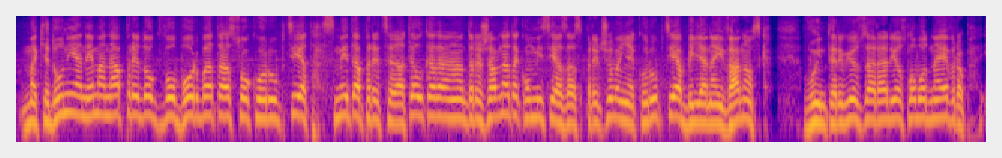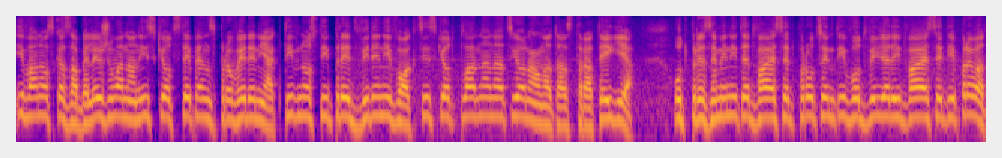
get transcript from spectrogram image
Македонија нема напредок во борбата со корупцијата, смета председателката на Државната комисија за спречување корупција Билјана Ивановска. Во интервју за Радио Слободна Европа, Ивановска забележува на нискиот степен спроведени активности предвидени во акцискиот план на националната стратегија. Од преземените 20% во 2021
